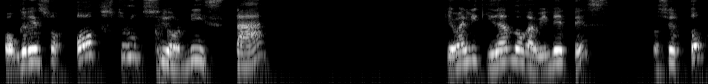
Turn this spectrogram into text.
Congreso obstruccionista que va liquidando gabinetes, ¿no es cierto?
